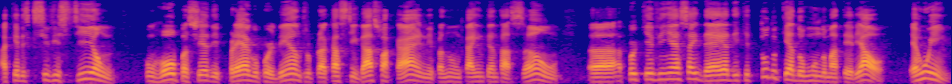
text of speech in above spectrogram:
aqueles que se vestiam com roupas cheias de prego por dentro para castigar sua carne, para não cair em tentação, uh, porque vinha essa ideia de que tudo que é do mundo material é ruim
